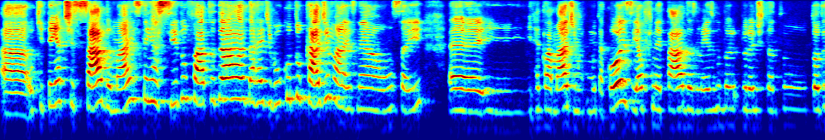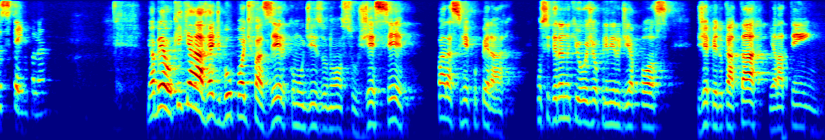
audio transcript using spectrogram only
a, o que tenha atiçado mais tenha sido o fato da, da Red Bull cutucar demais, né? A onça aí. É, e, reclamar de muita coisa e alfinetadas mesmo durante tanto todo esse tempo, né? Gabriel, o que, a Red Bull pode fazer, como diz o nosso GC, para se recuperar? Considerando que hoje é o primeiro dia após GP do Qatar e ela tem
